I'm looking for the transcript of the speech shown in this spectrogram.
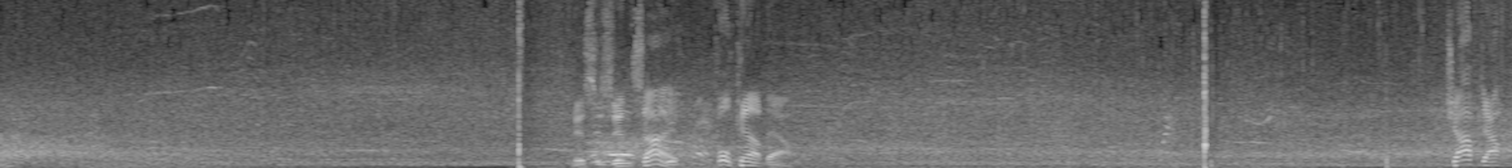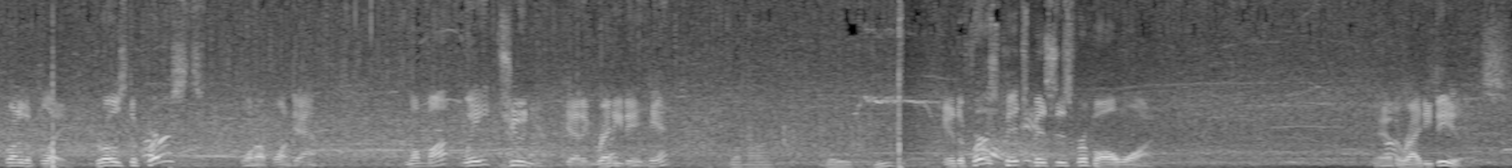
Misses inside. Full count now. Chopped out in front of the plate. Throws to first. One up, one down. LaMonte Wade Jr. getting ready to hit. LaMonte Wade Jr. And the first pitch misses for ball one. And the righty deals.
